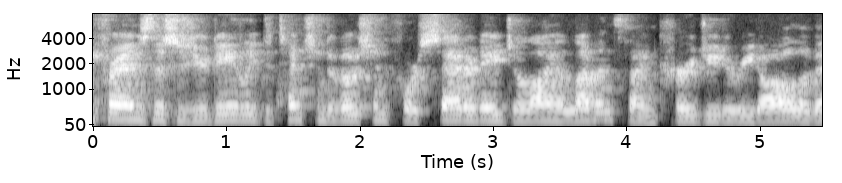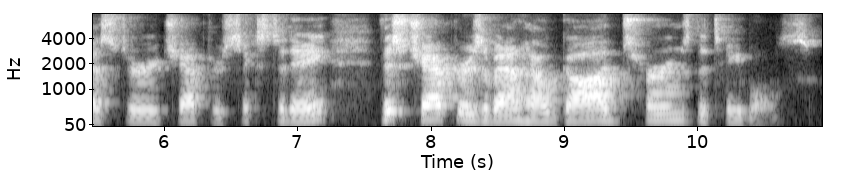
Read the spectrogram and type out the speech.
friends, this is your daily detention devotion for Saturday, July 11th. I encourage you to read all of Esther chapter 6 today. This chapter is about how God turns the tables.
